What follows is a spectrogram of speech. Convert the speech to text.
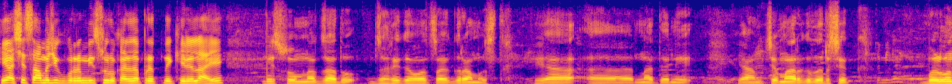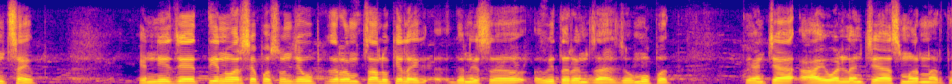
हे असे सामाजिक उपक्रम मी सुरू करायचा प्रयत्न केलेला आहे. मी सोमनाथ जाधव झरेगावाचा ग्रामस्थ. या नात्याने या आमचे मार्गदर्शक बळवंत साहेब. यांनी जे तीन वर्षापासून जे उपक्रम चालू केला आहे गणेश वितरणचा जो मोफत त्यांच्या आईवडिलांच्या स्मरणार्थ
